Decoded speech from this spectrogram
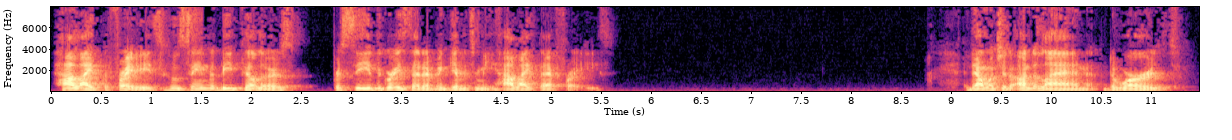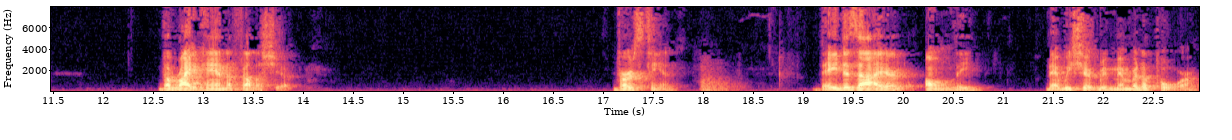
highlight the phrase who seem to be pillars perceive the grace that have been given to me. Highlight that phrase. And then I want you to underline the words, the right hand of fellowship. Verse 10 They desired only that we should remember the poor,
